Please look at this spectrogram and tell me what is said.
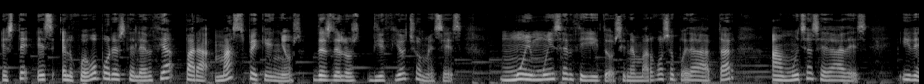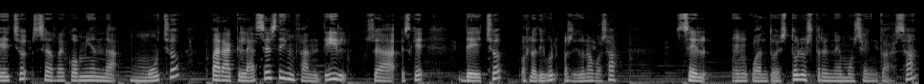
este es el juego por excelencia para más pequeños, desde los 18 meses. Muy, muy sencillito. Sin embargo, se puede adaptar a muchas edades y de hecho se recomienda mucho para clases de infantil. O sea, es que, de hecho, os lo digo, os digo una cosa. en cuanto esto lo estrenemos en casa,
